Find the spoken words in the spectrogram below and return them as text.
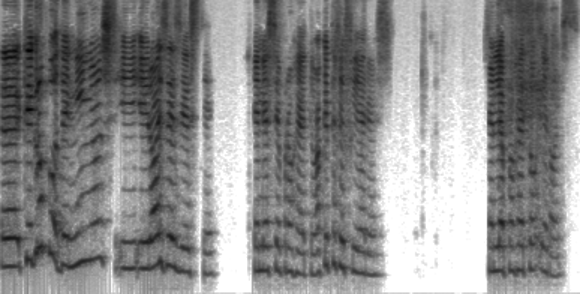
Eh, ¿Qué grupo de niños y héroes es este en ese proyecto? ¿A qué te refieres en el proyecto Héroes?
